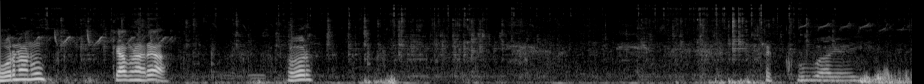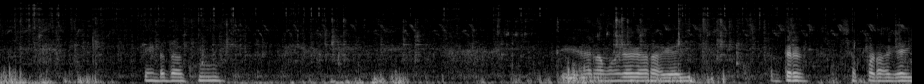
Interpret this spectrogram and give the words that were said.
ਹੋਰ ਨਾਨੂ ਕੀ ਬਣਾ ਰਿਹਾ? ਹੋਰ? ਤੇ ਖੂਹ ਆ ਗਿਆ ਜੀ। ਪਿੰਡ ਦਾ ਖੂਹ। ਤੇ ਇਹ ਰਮਨ ਦਾ ਘਰ ਆ ਗਿਆ ਜੀ। ਇੱਧਰ ਛੱਪੜ ਆ ਗਿਆ ਜੀ।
